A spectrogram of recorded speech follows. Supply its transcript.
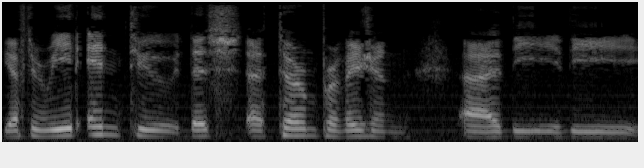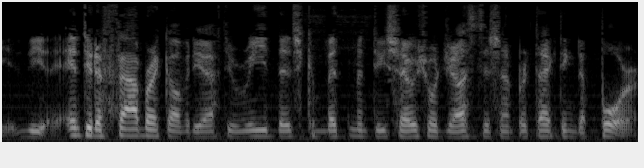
you have to read into this term provision uh, the the the into the fabric of it. You have to read this commitment to social justice and protecting the poor.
